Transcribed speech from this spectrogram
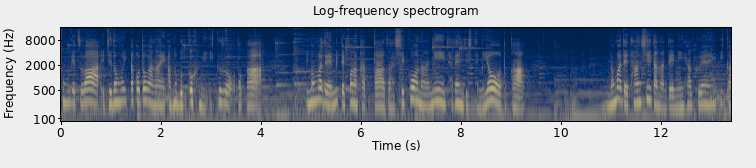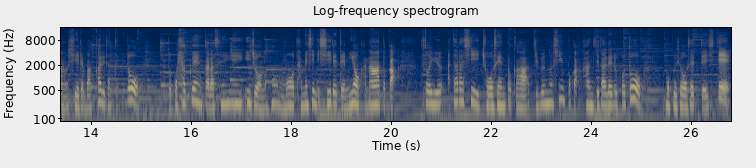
今月は一度も行ったことがないあのブックオフに行くぞとか今まで見てこなかった雑誌コーナーにチャレンジしてみようとか今まで単シー棚で200円以下の仕入ればっかりだったけど500円から1000円以上の本も試しに仕入れてみようかなとかそういう新しい挑戦とか自分の進歩が感じられることを目標設定して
